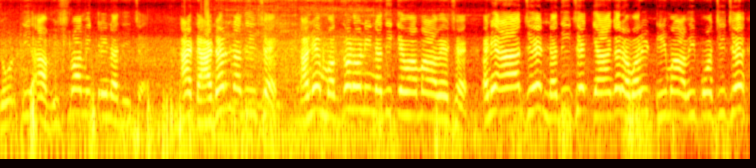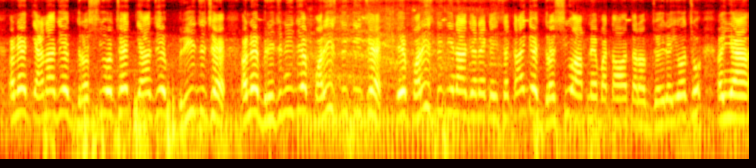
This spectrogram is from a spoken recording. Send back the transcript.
જોડતી આ વિશ્વામિત્રી નદી છે. આ ઢાઢર નદી છે અને મગળોની નદી કહેવામાં આવે છે. અને આ જે નદી છે, ત્યાં આગળ અમારી ટીમ આવી પહોંચી છે અને ત્યાંના જે દ્રશ્યો છે, ત્યાં જે બ્રિજ છે અને બ્રિજની જે પરિસ્થિતિ છે, એ પરિસ્થિતિના જેને કહી શકાય કે દ્રશ્યો આપને બતાવવા તરફ જઈ રહ્યો છું. અહીંયા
